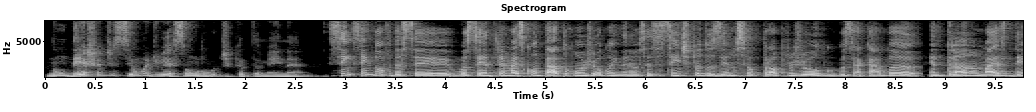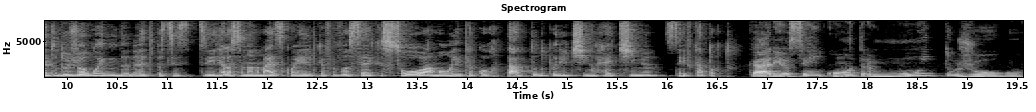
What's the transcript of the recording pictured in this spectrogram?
não deixa de ser uma diversão lúdica também, né? Sim, sem dúvida. Você, você entra em mais contato com o jogo ainda, né? Você se sente produzindo o seu próprio jogo. Você acaba entrando mais dentro do jogo ainda, né? Tipo assim, se relacionando mais com ele, porque foi você que suou a mão ali para cortar tudo bonitinho, retinho, sem ficar torto. Cara, e você encontra muito jogo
